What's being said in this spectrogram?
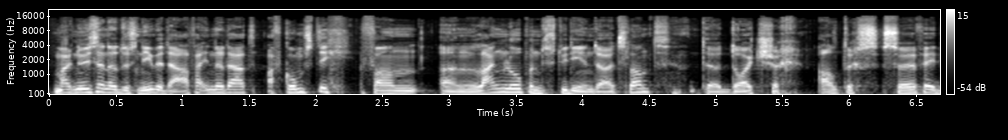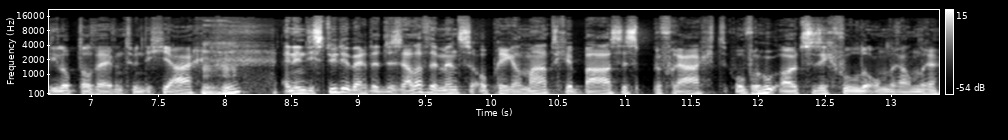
Maar nu zijn er dus nieuwe data, inderdaad, afkomstig van een langlopende studie in Duitsland, de Deutscher Alterssurvey, die loopt al 25 jaar. En in die studie werden dezelfde mensen op regelmatige basis bevraagd over hoe oud ze zich voelden, onder andere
